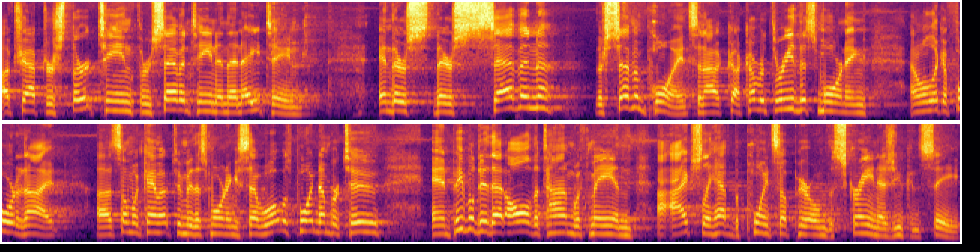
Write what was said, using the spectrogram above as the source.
of chapters 13 through 17 and then 18. And there's, there's, seven, there's seven points, and I, I covered three this morning, and we'll look at four tonight. Uh, someone came up to me this morning and said, What was point number two? And people do that all the time with me, and I actually have the points up here on the screen as you can see.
